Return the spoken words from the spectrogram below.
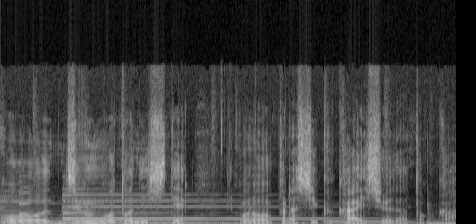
こう自分ごとにしてこのプラスチック回収だとか、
